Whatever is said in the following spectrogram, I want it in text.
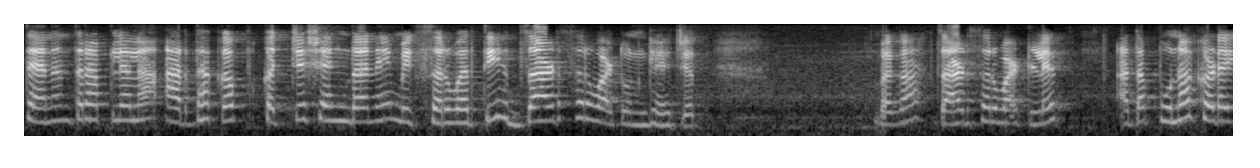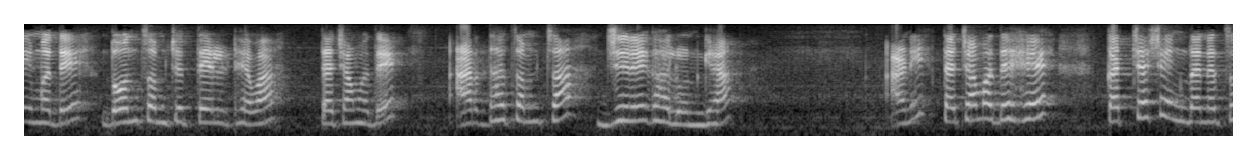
त्यानंतर आपल्याला अर्धा कप कच्चे शेंगदाणे मिक्सरवरती जाडसर वाटून घ्यायचेत. बघा जाडसर वाटलेत. आता पुन्हा कढईमध्ये दोन चमचे तेल ठेवा. त्याच्यामध्ये अर्धा चमचा जिरे घालून घ्या. आणि त्याच्यामध्ये हे कच्च्या शेंगदाण्याचं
